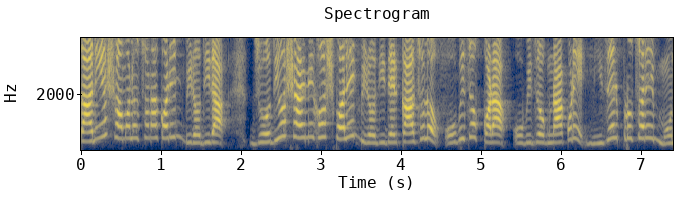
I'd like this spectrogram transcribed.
তা নিয়ে সমালোচনা করেন বিরোধীরা। যদিও সায়নী ঘোষ বলেন, বিরোধীদের কাজ হলো অভিযোগ করা, অভিযোগ না করে নিজের প্রচারে মন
